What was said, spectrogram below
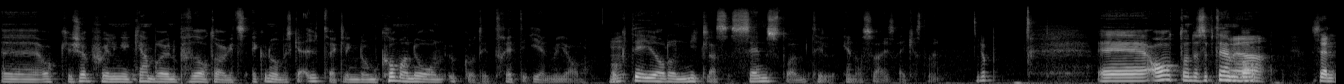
Eh, och köpeskillingen kan beroende på företagets ekonomiska utveckling de kommande åren uppgå till 31 miljarder. Mm. Och det gör då Niklas Sennström till en av Sveriges rikaste män. Eh, 18 september. Ja, sen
